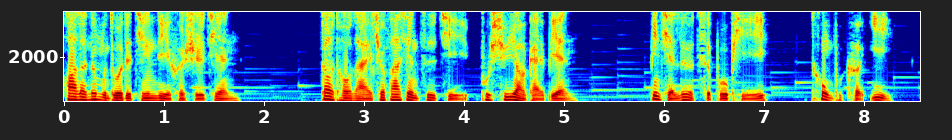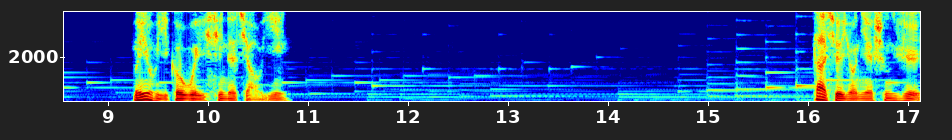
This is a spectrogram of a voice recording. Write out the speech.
花了那么多的精力和时间，到头来却发现自己不需要改变，并且乐此不疲、痛不可抑，没有一个违心的脚印。大学有年生日，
